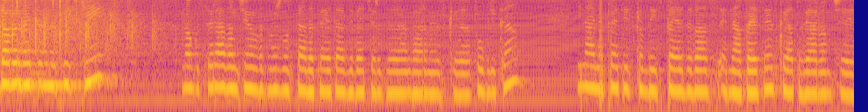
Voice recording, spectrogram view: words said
Добър вечер на всички. Много се радвам, че имам възможността да пея тази вечер за варненска публика. И най-напред искам да изпея за вас една песен, с която вярвам, че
